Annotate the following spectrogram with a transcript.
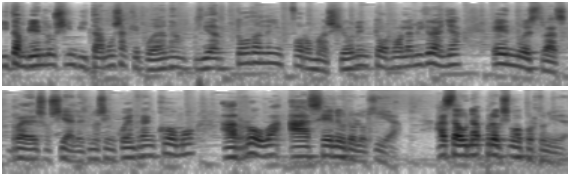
y también los invitamos a que puedan ampliar toda la información en torno a la migraña en nuestras redes sociales. Nos encuentran como arroba AC Neurología. Hasta una próxima oportunidad.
